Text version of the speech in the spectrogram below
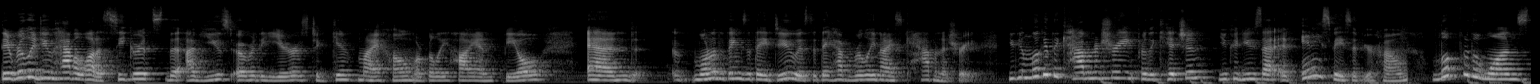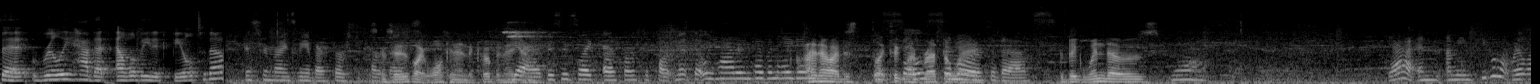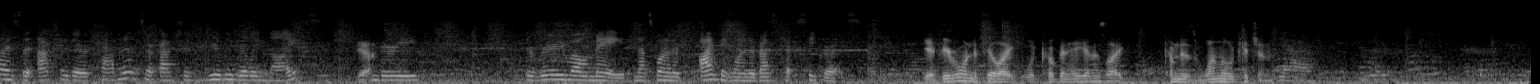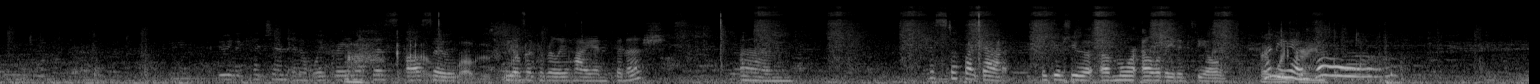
they really do have a lot of secrets that I've used over the years to give my home a really high-end feel. And uh, one of the things that they do is that they have really nice cabinetry. You can look at the cabinetry for the kitchen. You could use that in any space of your home. Look for the ones that really have that elevated feel to them. This reminds me of our first apartment. was gonna say, apartment. it's like walking into Copenhagen. yeah, this is like our first apartment that we had in Copenhagen. I know, I just like It's took so my breath similar away. to this. The big windows. Yes. Yeah, and I mean, people don't realize that actually their cabinets are actually really, really nice Yeah. and very, they're very well made, and that's one of their, I think, one of their best kept secrets. Yeah, if you ever wanted to feel like what Copenhagen is like, come to this one little kitchen. Yeah. Doing the kitchen in a wood grain like this also this feels like a really high-end finish. Um, just stuff like that. It gives you a, a more elevated feel. That Honey, I'm home.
